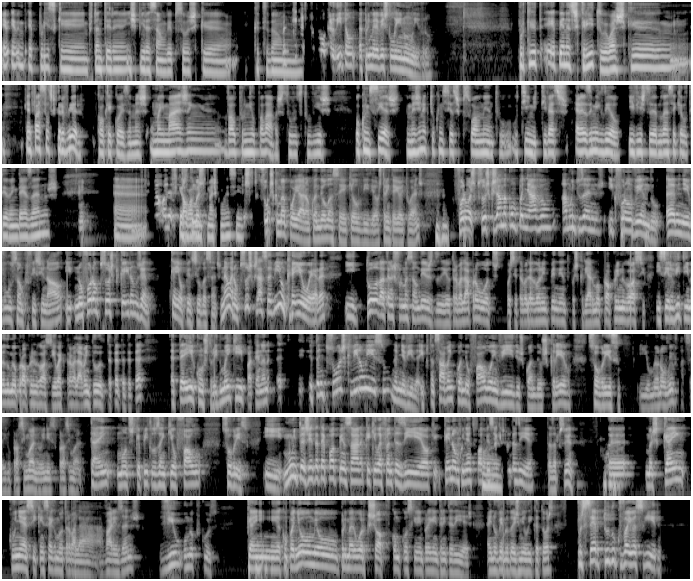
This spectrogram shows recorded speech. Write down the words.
É, é, é por isso que é importante ter eh, inspiração, ver pessoas que, que te dão. Mas porquê que as pessoas não acreditam a primeira vez que leem num livro? Porque é apenas escrito. Eu acho que hum, é fácil escrever qualquer coisa, mas uma imagem eh, vale por mil palavras. Se tu, se tu vires ou conheceres, imagina que tu conhecesses pessoalmente o, o time e que tivesses, eras amigo dele e viste a mudança que ele teve em 10 anos. Sim. Uh, não, olha, tal como as, mais convencido. as pessoas que me apoiaram quando eu lancei aquele vídeo aos 38 anos uhum. foram as pessoas que já me acompanhavam há muitos anos e que foram vendo a minha evolução profissional e não foram pessoas que caíram do género quem é o Pedro Silva Santos. Não, eram pessoas que já sabiam quem eu era e toda a transformação, desde eu trabalhar para outros, depois ser trabalhador independente, depois criar o meu próprio negócio e ser vítima do meu próprio negócio, eu é que trabalhava em tudo, até ir construindo uma equipa, até na, eu tenho pessoas que viram isso na minha vida e, portanto, sabem quando eu falo em vídeos, quando eu escrevo sobre isso. E o meu novo livro, vai sair no próximo ano, no início do próximo ano, tem montes de capítulos em que eu falo sobre isso. E muita gente até pode pensar que aquilo é fantasia, ou que quem não me conhece pode pois. pensar que é fantasia. Estás a perceber? Uh, mas quem conhece e quem segue o meu trabalho há, há vários anos viu o meu percurso. Quem acompanhou o meu primeiro workshop de como conseguir emprego em 30 dias em novembro de 2014 percebe tudo o que veio a seguir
